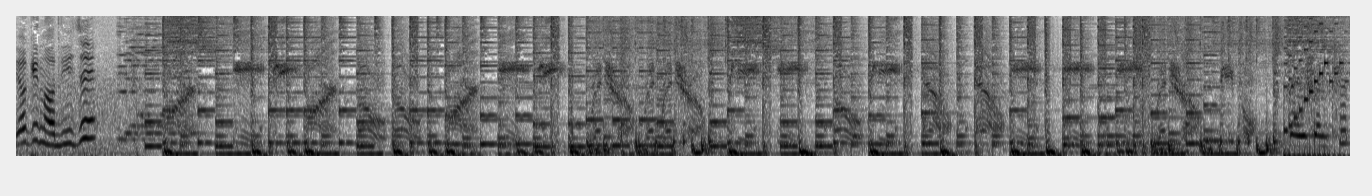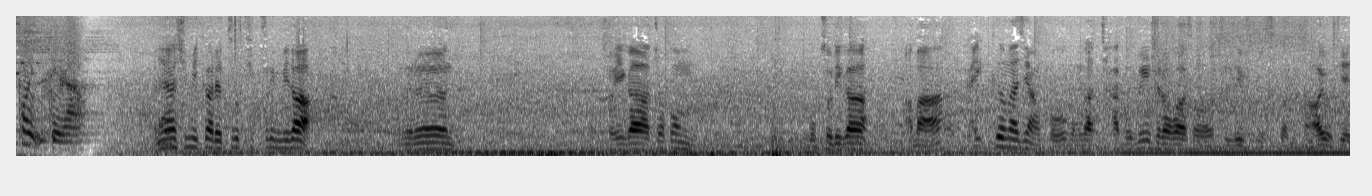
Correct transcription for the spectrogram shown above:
여긴 어디지? 안녕하십니까 레트로피플입니다. 오늘은 저희가 조금 목소리가 아마 깔끔하지 않고 뭔가 자극이 들어가서 들릴 수 있을 겁니다. 아유 뒤에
